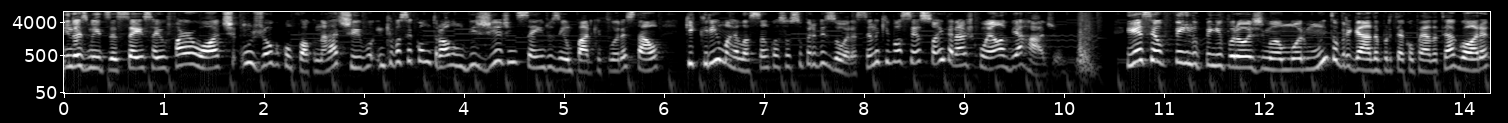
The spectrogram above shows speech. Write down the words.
Em 2016 saiu Firewatch, um jogo com foco narrativo em que você controla um vigia de incêndios em um parque florestal que cria uma relação com a sua supervisora, sendo que você só interage com ela via rádio. E esse é o fim do Ping por hoje, meu amor. Muito obrigada por ter acompanhado até agora.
